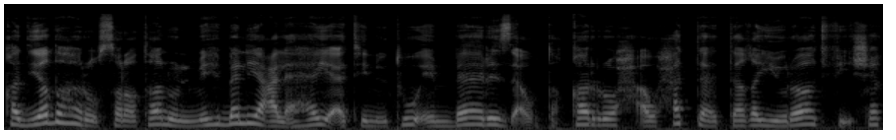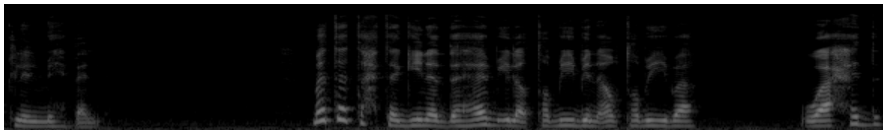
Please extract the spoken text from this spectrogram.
قد يظهر سرطان المهبل على هيئة نتوء بارز أو تقرح أو حتى تغيرات في شكل المهبل متى تحتاجين الذهاب إلى طبيب أو طبيبة؟ واحد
